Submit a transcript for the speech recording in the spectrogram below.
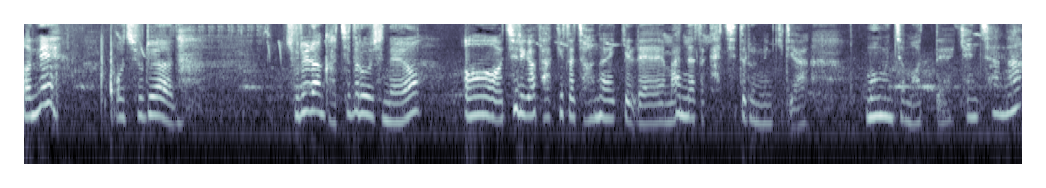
언니? 어, 주리야. 주리랑 같이 들어오시네요? 어, 주리가 밖에서 전화했길래 만나서 같이 들어오는 길이야. 몸은 좀 어때? 괜찮아?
